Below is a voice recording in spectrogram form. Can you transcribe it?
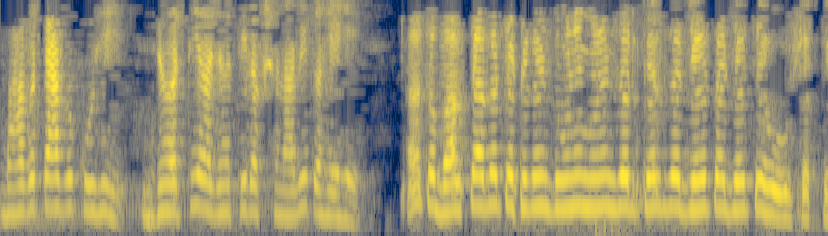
भागत्याग कुही जहती अजहती लक्षणावी कहे हे. आता भाग त्यागाच्या ठिकाणी दोन्ही मिळून जर केलं तर जेहता जेहते होऊ शकते.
